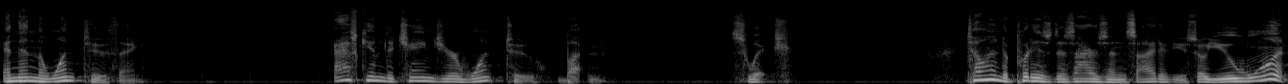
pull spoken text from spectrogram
And then the want to thing. Ask Him to change your want to button, switch. Tell Him to put His desires inside of you so you want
